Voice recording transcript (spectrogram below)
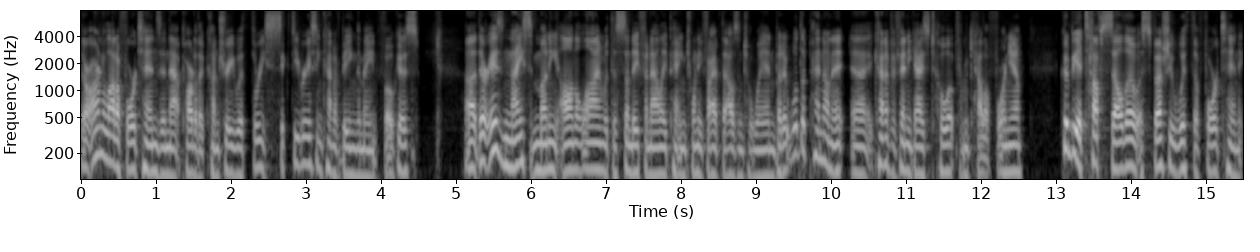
There aren't a lot of 410s in that part of the country, with 360 racing kind of being the main focus. Uh, there is nice money on the line with the Sunday finale paying 25000 to win, but it will depend on it, uh, kind of if any guys tow up from California. Could be a tough sell, though, especially with the 410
